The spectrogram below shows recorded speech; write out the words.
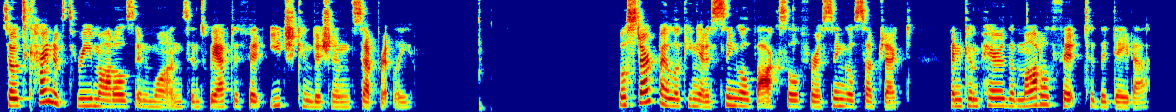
So it's kind of three models in one since we have to fit each condition separately. We'll start by looking at a single voxel for a single subject and compare the model fit to the data.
